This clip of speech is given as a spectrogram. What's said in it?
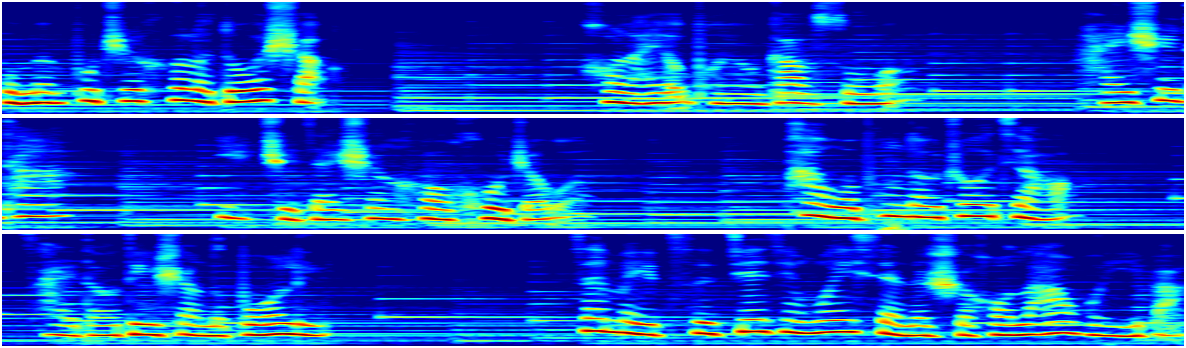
我们不知喝了多少。后来有朋友告诉我，还是他一直在身后护着我，怕我碰到桌角，踩到地上的玻璃，在每次接近危险的时候拉我一把，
